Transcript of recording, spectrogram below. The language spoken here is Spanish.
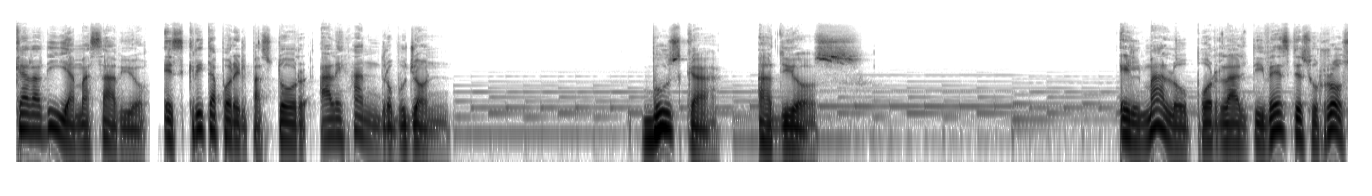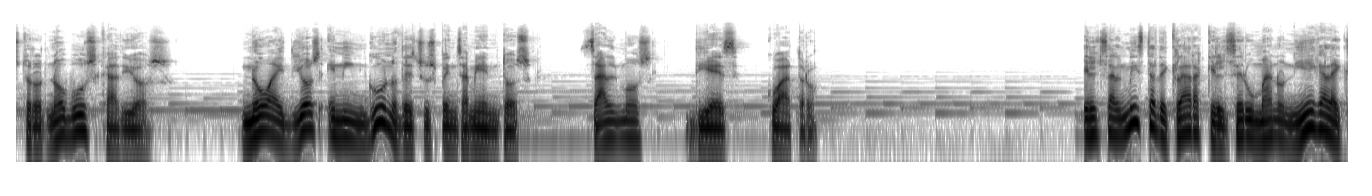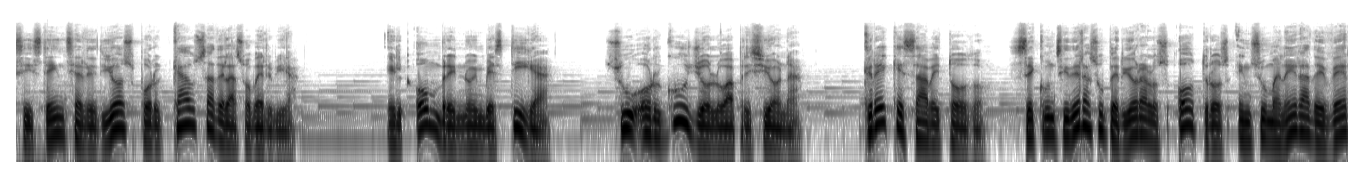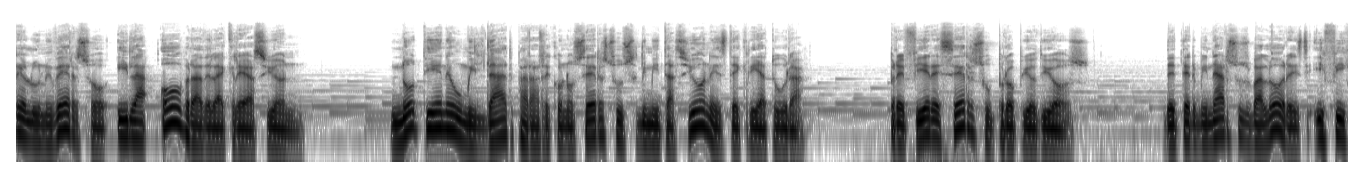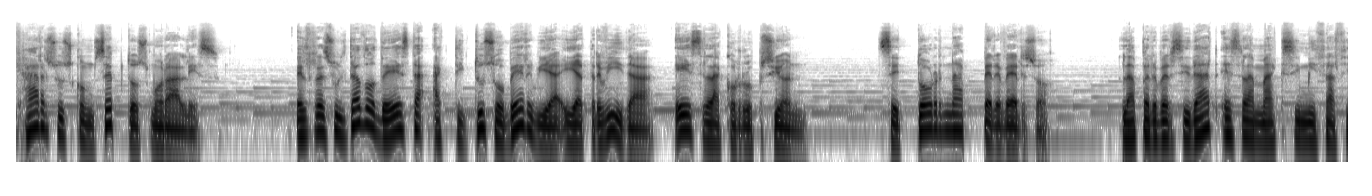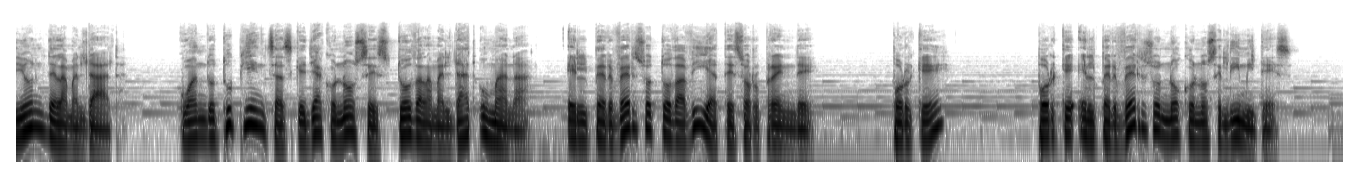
Cada día más sabio, escrita por el pastor Alejandro Bullón. Busca a Dios. El malo por la altivez de su rostro no busca a Dios. No hay Dios en ninguno de sus pensamientos. Salmos 10:4. El salmista declara que el ser humano niega la existencia de Dios por causa de la soberbia el hombre no investiga, su orgullo lo aprisiona. Cree que sabe todo, se considera superior a los otros en su manera de ver el universo y la obra de la creación. No tiene humildad para reconocer sus limitaciones de criatura. Prefiere ser su propio Dios, determinar sus valores y fijar sus conceptos morales. El resultado de esta actitud soberbia y atrevida es la corrupción. Se torna perverso. La perversidad es la maximización de la maldad. Cuando tú piensas que ya conoces toda la maldad humana, el perverso todavía te sorprende. ¿Por qué? Porque el perverso no conoce límites,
